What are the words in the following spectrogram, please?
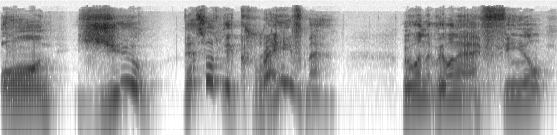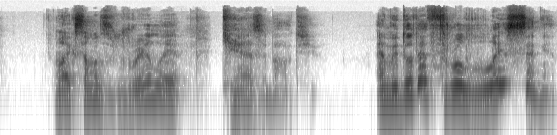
on you. That's what we crave, man. We want, we want to feel like someone's really cares about you. And we do that through listening.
